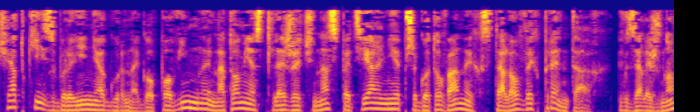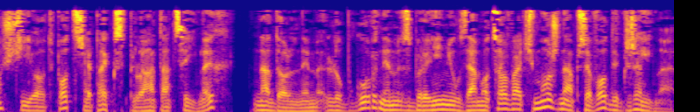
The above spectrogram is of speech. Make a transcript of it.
Siatki zbrojenia górnego powinny natomiast leżeć na specjalnie przygotowanych stalowych prętach. W zależności od potrzeb eksploatacyjnych, na dolnym lub górnym zbrojeniu zamocować można przewody grzejne.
